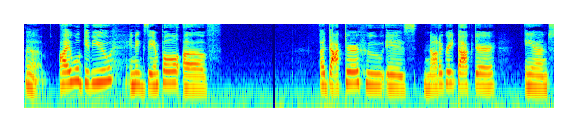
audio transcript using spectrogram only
Uh, I will give you an example of a doctor who is not a great doctor and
